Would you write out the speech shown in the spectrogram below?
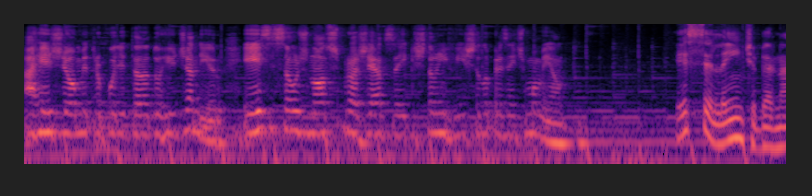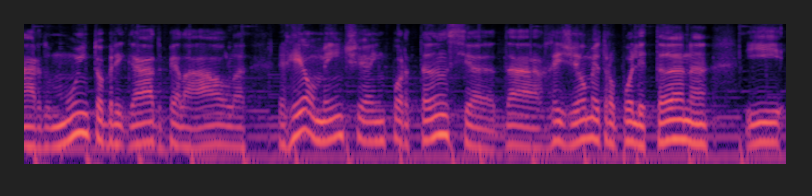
a região metropolitana do Rio de Janeiro. Esses são os nossos projetos aí que estão em vista no presente momento. Excelente, Bernardo. Muito obrigado pela aula realmente a importância da região metropolitana e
